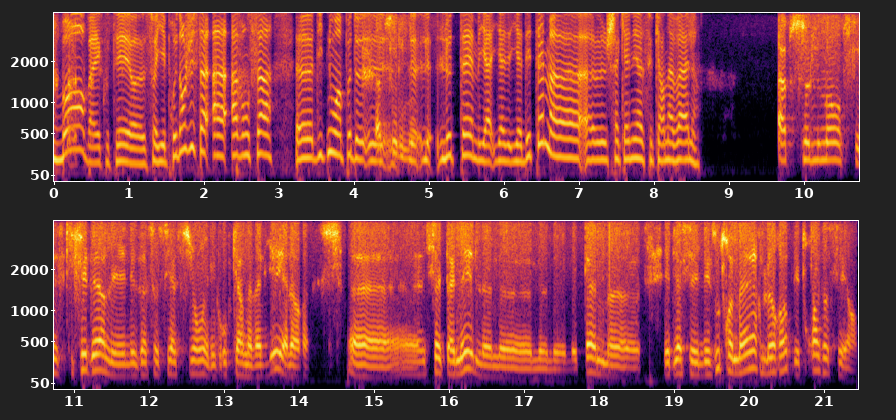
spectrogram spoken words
Bon, bah écoutez, soyez prudents. Juste à- à- avant ça, dites-nous un peu de le, thème. Il y a, il y a- il y a des thèmes chaque année à ce carnaval. Absolument, c'est ce qui fédère les, les associations et les groupes carnavaliers. Alors, euh, cette année, le, le, le, le- thème, euh, eh bien, c'est les Outre-mer, l'Europe des trois océans.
